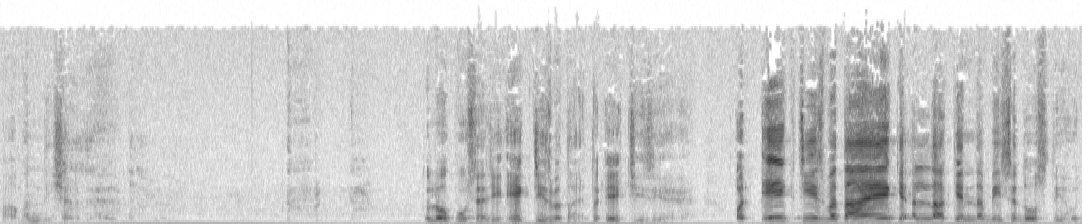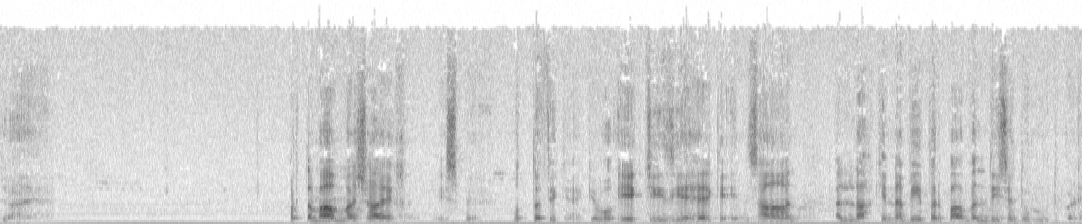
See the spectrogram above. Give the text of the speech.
پابندی شرط ہے۔ تو لوگ پوچھتے ہیں جی ایک چیز بتائیں تو ایک چیز یہ ہے۔ اور ایک چیز بتائیں کہ اللہ کے نبی سے دوستی ہو جائے۔ اور تمام مشائق اس پہ متفق ہیں کہ وہ ایک چیز یہ ہے کہ انسان اللہ کے نبی پر پابندی سے درود پڑھے۔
